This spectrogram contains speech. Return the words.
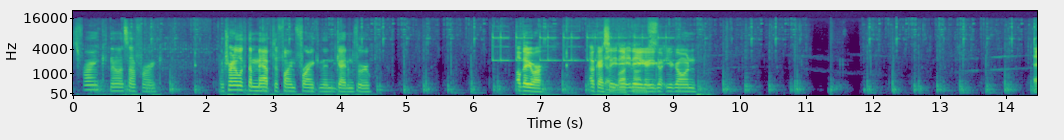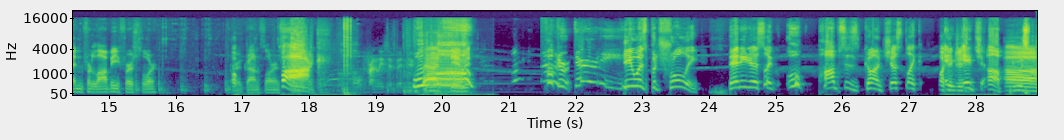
It's Frank? No, it's not Frank. I'm trying to look at the map to find Frank and then guide him through. Oh, there you are. Okay, so Good y- there you go. You're, go- you're going. heading for lobby, first floor. Oh, Or ground floor. is- Fuck! All friendlies have been God damn it! Fucker, Dirty. He was patrolling. Then he just like, oop, pops his gun just like Fucking an just. inch up. He was Uh,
